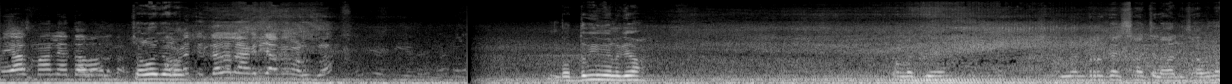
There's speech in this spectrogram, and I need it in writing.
ਪਿਆ ਸਮਾਨ ਲੈਂਦਾ ਵਾ। ਚਲੋ ਚਲੋ। ਚਿੱਲਾ ਦਾ ਲਾਗਰੀ ਆਵੇਂ ਵਾਲੂਗਾ ਦੁੱਧ ਵੀ ਮਿਲ ਗਿਆ। ਉਹ ਲੱਗਿਆ ਸਿਲੰਡਰ ਗੈਸਾਂ ਚਲਾ ਲਈ ਸਭ ਨੇ।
